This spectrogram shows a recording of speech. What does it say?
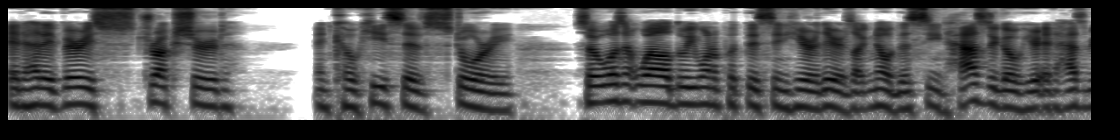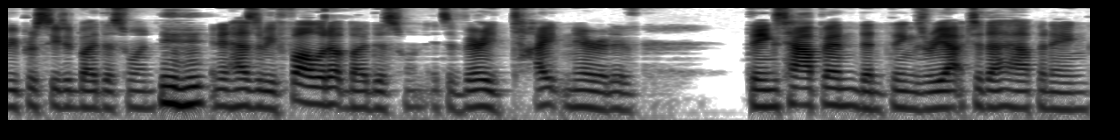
it had a very structured and cohesive story. So it wasn't, well, do we want to put this in here or there? It's like, no, this scene has to go here. It has to be preceded by this one, mm-hmm. and it has to be followed up by this one. It's a very tight narrative. Things happen, then things react to that happening.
